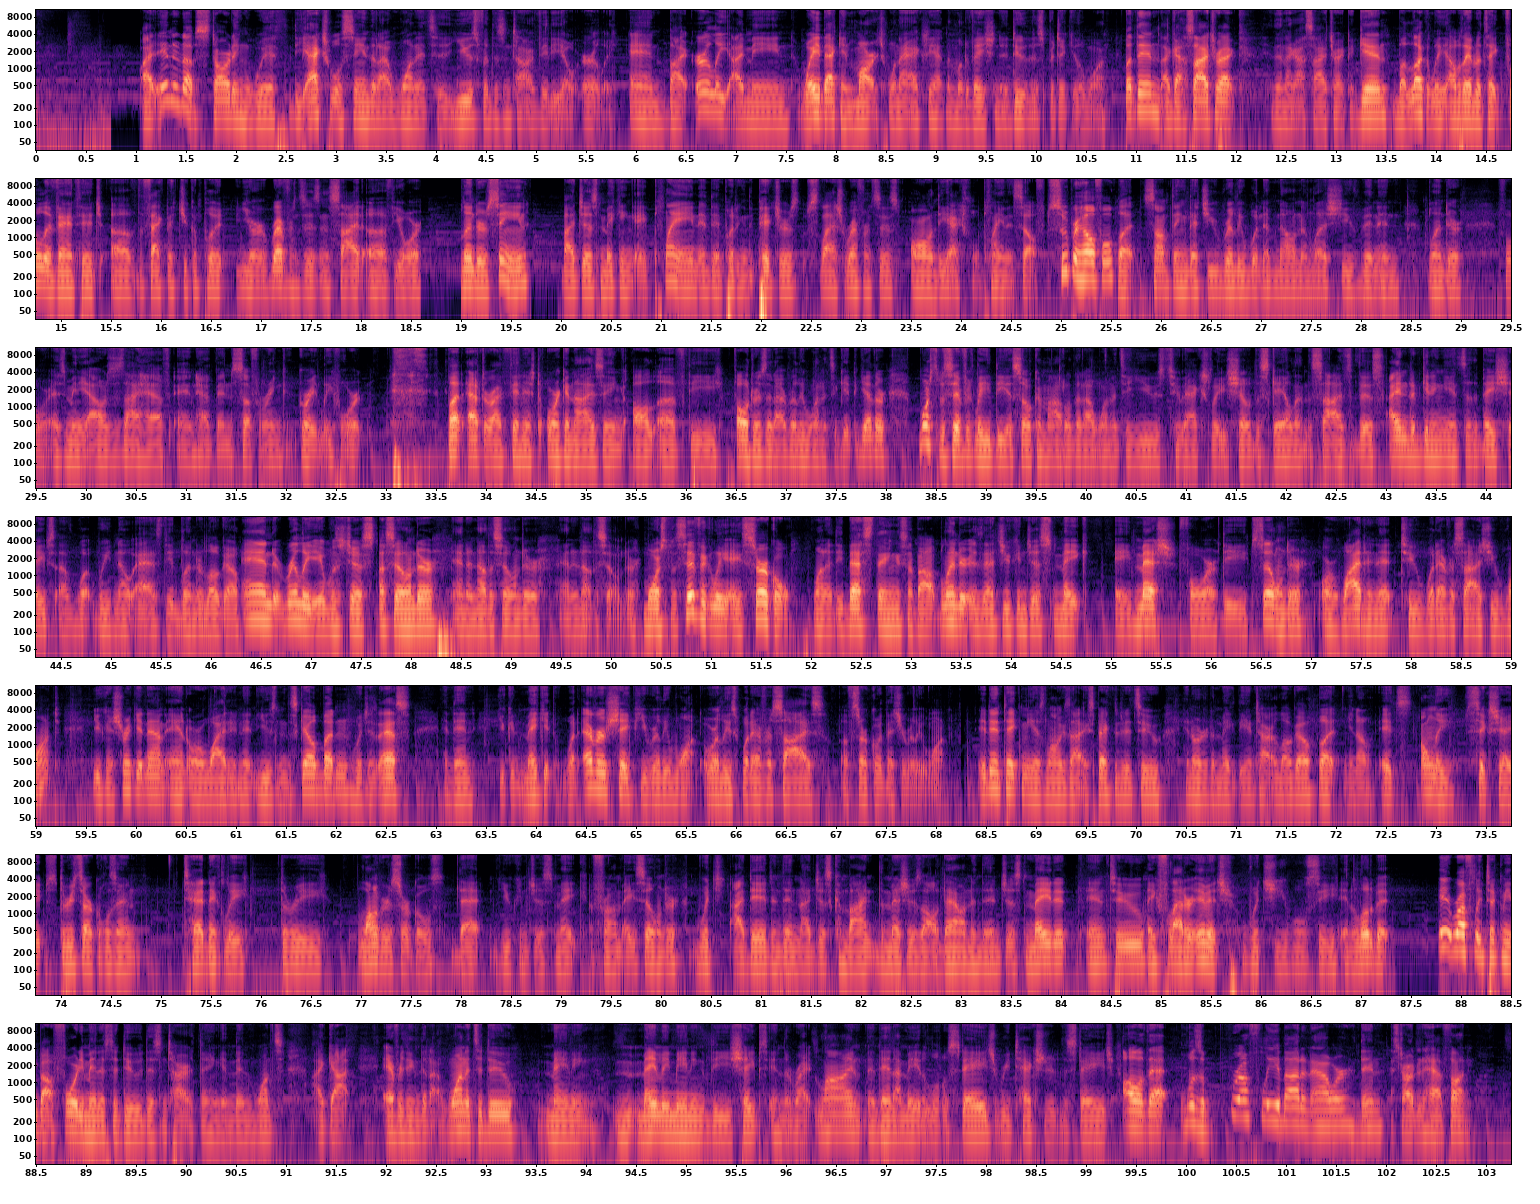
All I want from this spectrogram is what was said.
I ended up starting with the actual scene that I wanted to use for this entire video early. And by early, I mean way back in March when I actually had the motivation to do this particular one. But then I got sidetracked, then I got sidetracked again. But luckily, I was able to take full advantage of the fact that you can put your references inside of your Blender scene by just making a plane and then putting the pictures slash references on the actual plane itself. Super helpful, but something that you really wouldn't have known unless you've been in Blender for as many hours as I have and have been suffering greatly for it. But after I finished organizing all of the folders that I really wanted to get together, more specifically the Ahsoka model that I wanted to use to actually show the scale and the size of this, I ended up getting into the base shapes of what we know as the Blender logo. And really it was just a cylinder and another cylinder and another cylinder. More specifically, a circle. One of the best things about Blender is that you can just make a mesh for the cylinder or widen it to whatever size you want. You can shrink it down and or widen it using the scale button, which is S, and then you can make it whatever shape you really want, or at least whatever size of circle that you really want. It didn't take me as long as I expected it to in order to make the entire logo, but you know, it's only six shapes, three circles, and technically three longer circles that you can just make from a cylinder, which I did, and then I just combined the meshes all down and then just made it into a flatter image, which you will see in a little bit. It roughly took me about 40 minutes to do this entire thing, and then once I got everything that I wanted to do, meaning mainly meaning the shapes in the right line, and then I made a little stage, retextured the stage. All of that was a, roughly about an hour. Then I started to have fun.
